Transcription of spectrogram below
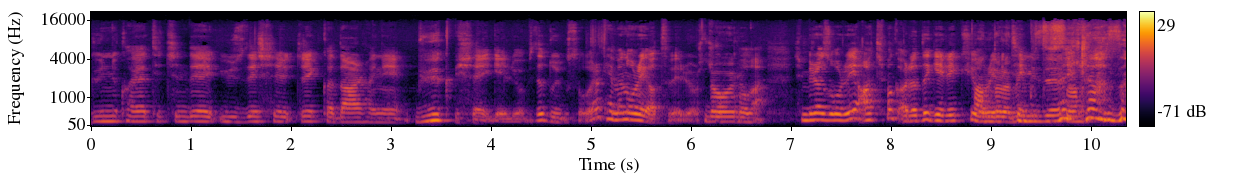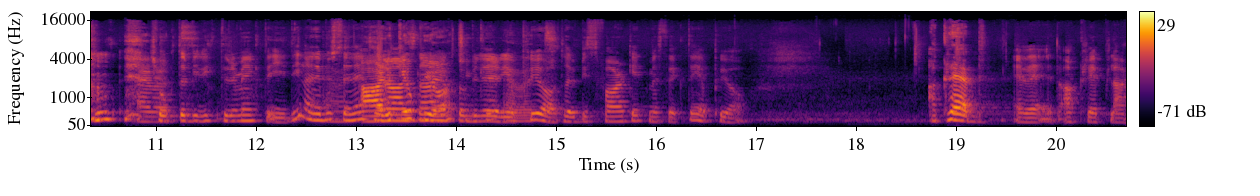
günlük hayat içinde yüzleşecek kadar hani büyük bir şey geliyor bize duygusal olarak hemen oraya atı veriyoruz. Doğru. Çok kolay. Şimdi biraz orayı açmak arada gerekiyor. Pandora orayı temizlemek lazım. Evet. Çok da biriktirmek de iyi değil. Hani bu evet. sene Ağırlık yapıyor yapabilir, çünkü, yapıyor. Evet. Tabii biz fark etmesek de yapıyor. Akrep. Evet, akrepler.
